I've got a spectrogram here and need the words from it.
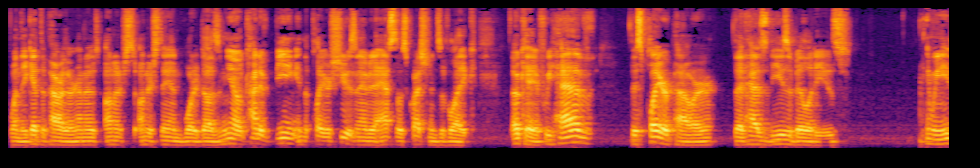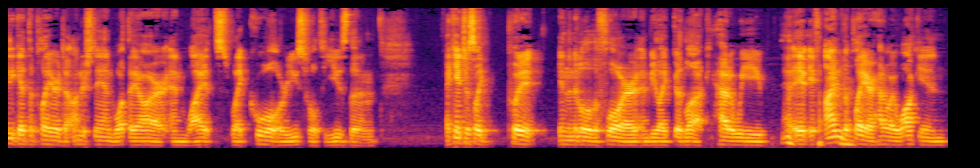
when they get the power, they're going to understand what it does. And you know, kind of being in the player's shoes and having to ask those questions of like, okay, if we have this player power that has these abilities, and we need to get the player to understand what they are and why it's like cool or useful to use them I can't just like put it in the middle of the floor and be like, "Good luck." How do we? If, I'm the player, how do I walk in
